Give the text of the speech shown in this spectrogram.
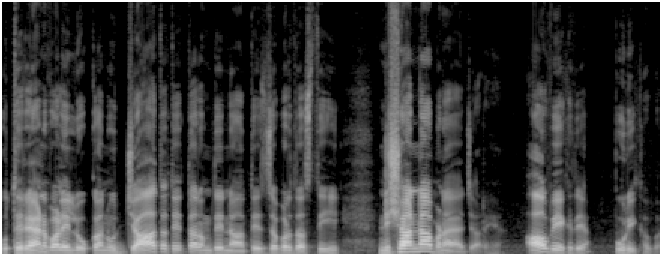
ਉੱਥੇ ਰਹਿਣ ਵਾਲੇ ਲੋਕਾਂ ਨੂੰ ਜਾਤ ਅਤੇ ਧਰਮ ਦੇ ਨਾਂ ਤੇ ਜ਼ਬਰਦਸਤੀ ਨਿਸ਼ਾਨਾ ਬਣਾਇਆ ਜਾ ਰਿਹਾ ਆਓ ਵੇਖਦੇ ਹਾਂ ਪੂਰੀ ਖਬਰ।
